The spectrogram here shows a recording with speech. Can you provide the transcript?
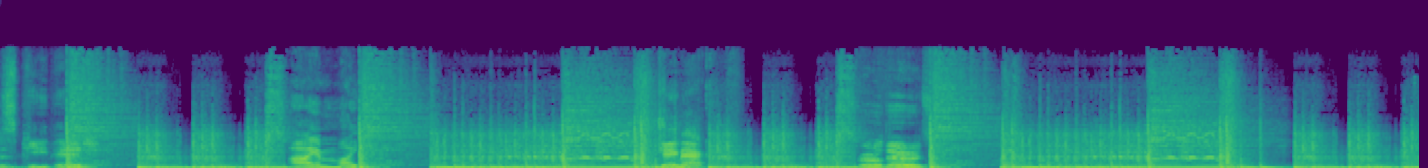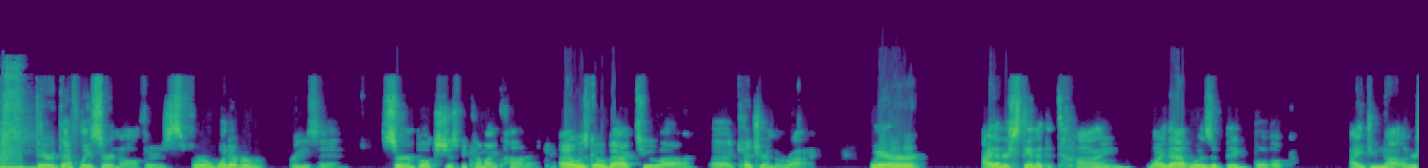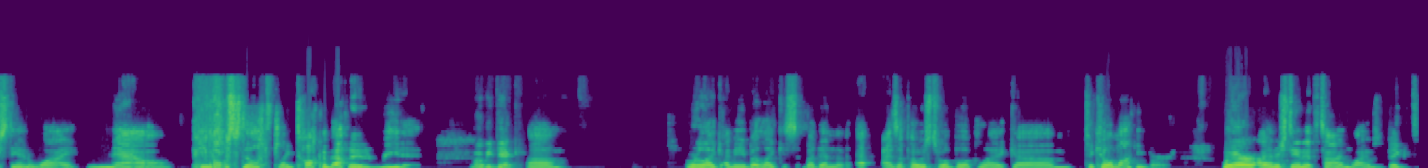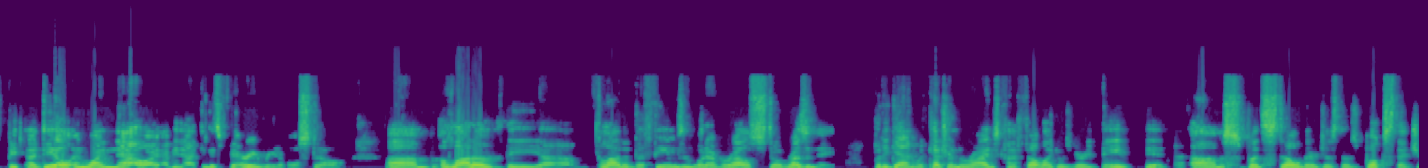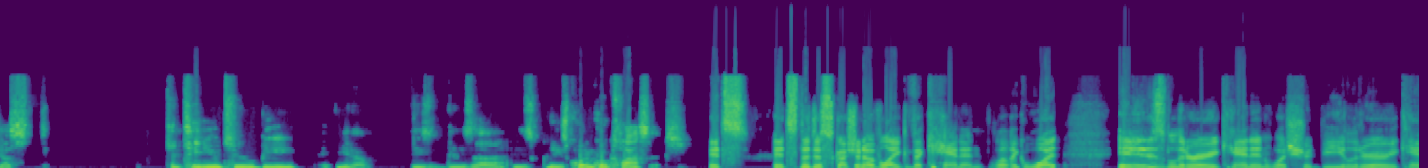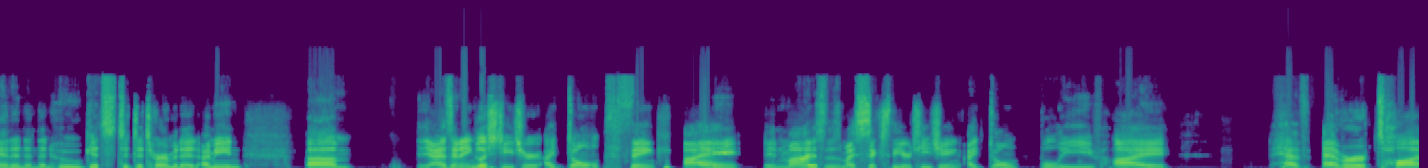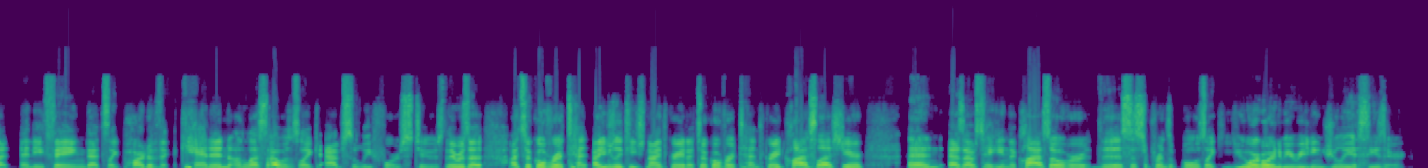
This is Petey Pidge. I am Mike. J Mac. Brutal Dudes. there are definitely certain authors for whatever reason certain books just become iconic i always go back to uh, uh, catcher in the rye where mm-hmm. i understand at the time why that was a big book i do not understand why now people still like talk about it and read it moby dick um we're like i mean but like but then as opposed to a book like um to kill a mockingbird where I understand at the time why it was a big a deal and why now I, I mean I think it's very readable still. Um, a lot of the um, a lot of the themes and whatever else still resonate. But again, with Catcher in the Rye, it just kind of felt like it was very dated. Um, but still, they're just those books that just continue to be, you know, these these uh, these these quote unquote classics. It's it's the discussion of like the canon, like what is literary canon, what should be literary canon, and then who gets to determine it. I mean, um, as an English teacher, I don't think I in my so this is my sixth year teaching. I don't believe I have ever taught anything that's like part of the canon unless I was like absolutely forced to. So there was a I took over a 10 I usually teach ninth grade. I took over a 10th grade class last year. And as I was taking the class over, the assistant principal was like, You are going to be reading Julius Caesar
